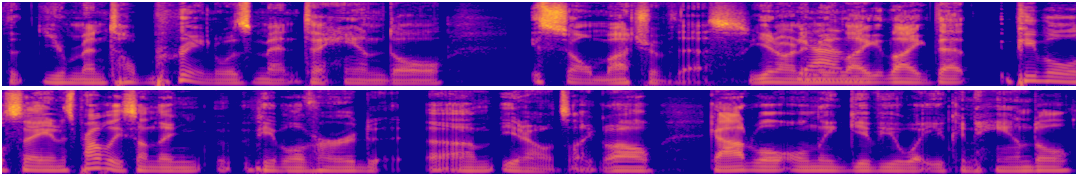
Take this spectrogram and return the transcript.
that your mental brain was meant to handle so much of this. You know what yeah. I mean? Like like that people will say, and it's probably something people have heard. Um, you know, it's like, well, God will only give you what you can handle.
